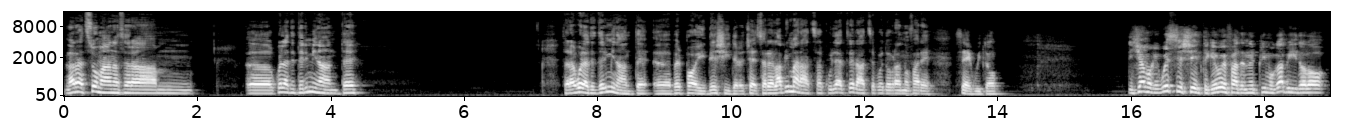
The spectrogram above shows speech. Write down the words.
la razza umana sarà um, uh, quella determinante sarà quella determinante uh, per poi decidere, cioè sarà la prima razza a cui le altre razze poi dovranno fare seguito. Diciamo che queste scelte che voi fate nel primo capitolo,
